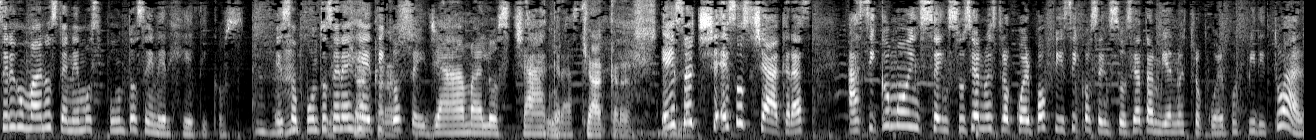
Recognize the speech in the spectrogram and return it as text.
seres humanos tenemos puntos energéticos. Esos puntos Los energéticos chakras. se llaman los chakras. Los chakras. Esos, ch- esos chakras, así como se ensucia nuestro cuerpo físico, se ensucia también nuestro cuerpo espiritual.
